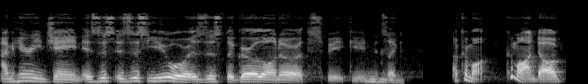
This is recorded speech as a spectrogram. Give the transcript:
i'm hearing jane is this is this you or is this the girl on earth speaking it's Mhm. like oh come on come on dog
